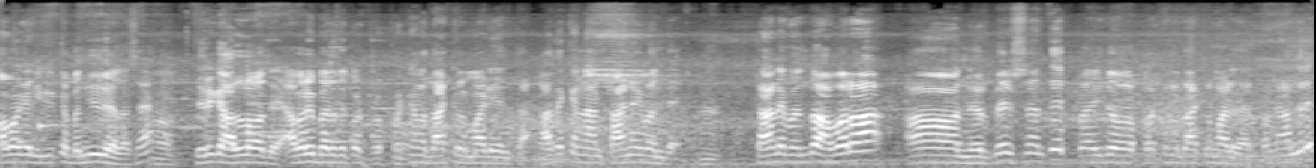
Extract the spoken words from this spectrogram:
ಆವಾಗ ನಿಮಗೆ ಬಂದಿದೆ ನೀವು ಬಂದಿದೆಯಲ್ಲ ಸರ್? ತಿರುಗಿ ಅಲ್ಲೋದೆ ಅವರೇ ಬರೆದು ಕೊಟ್ಟರು ಪ್ರಕರಣ ದಾಖಲು ಮಾಡಿ ಅಂತ. ಅದಕ್ಕೆ ನಾನು ಠಾಣೆ ಬಂದೆ. ಠಾಣೆ ಬಂದು ಅವರ ಆ, ನಿರ್ದೇಶನಂತೆ ಇದು ಪ್ರಕರಣ ದಾಖಲು ಮಾಡಿದ್ದಾರೆ. ಪ್ರಕರಣ ಅಂದರೆ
